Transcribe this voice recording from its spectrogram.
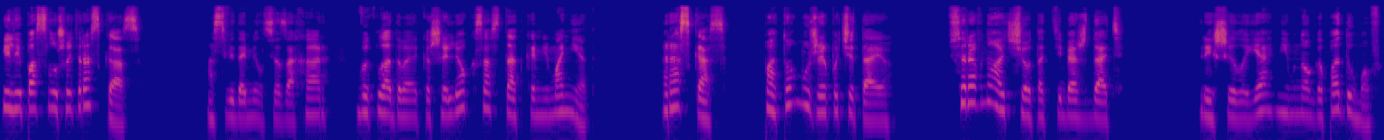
или послушать рассказ? осведомился Захар, выкладывая кошелек с остатками монет. Рассказ. Потом уже почитаю. Все равно отчет от тебя ждать, решила я, немного подумав.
